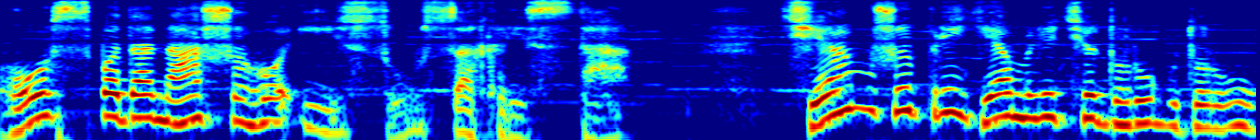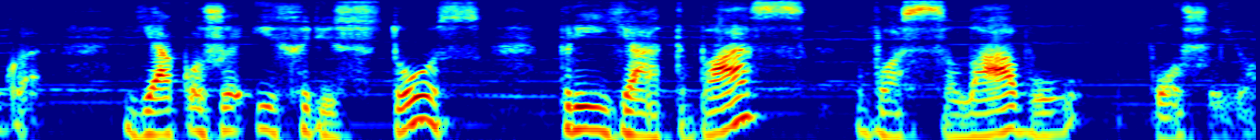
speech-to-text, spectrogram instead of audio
Господа нашего Иисуса Христа. Тем же приемлете друг друга, якоже и Христос прият вас во славу Божию.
